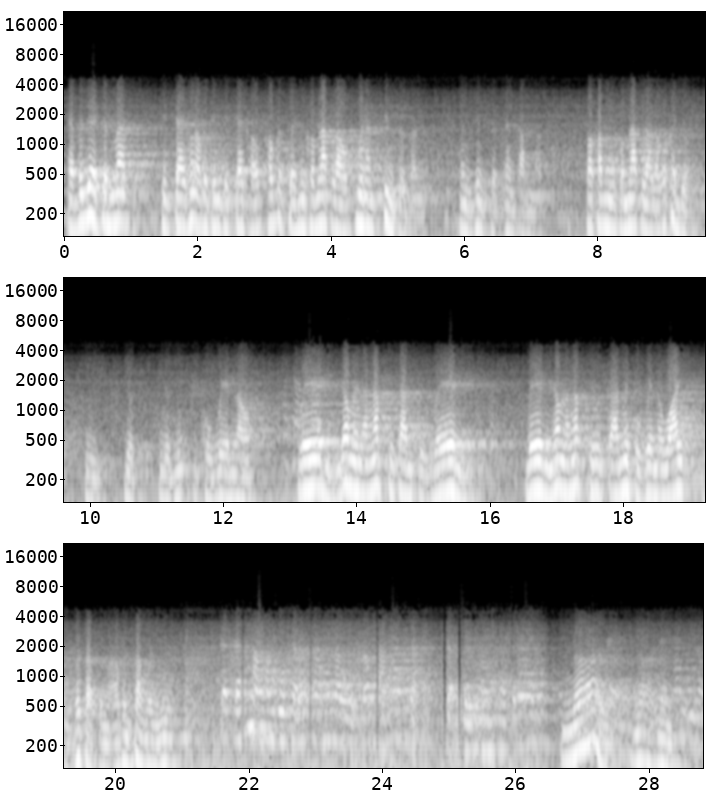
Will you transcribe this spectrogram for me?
แผ่ไปเรื่อยจนว่าจิตใจของเราไปถึงจิตใจเขาเขาก็เกิดมีความรักเราเมื่อนั้นสิ้นสุดมันมันสิ้นสุดเรื่องกรรมเนาพอเขามีความรักเราเราก็ก็หยุดหยุดหยุดผูกเวรเรา เวรย่อมไม่ระงับคือการผูกเวรเวรย่อมระงับคือการไม่ผูกเวรเอาไว้ พระศาสนาเพิ่นตั้งไว้อย่างนี้แต่แต่ถ้าเราทำบุญแต่ละครั้งเราเราสามารถจะจะเอ่ยนามใครก็ได้ได้ได้อืมท่านเดียว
